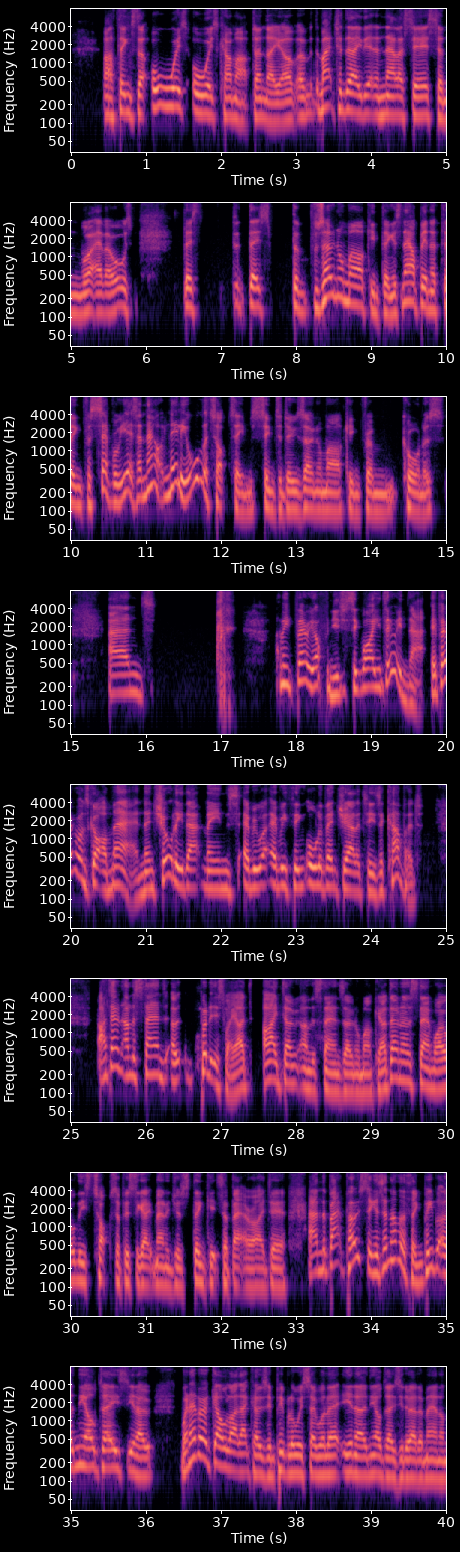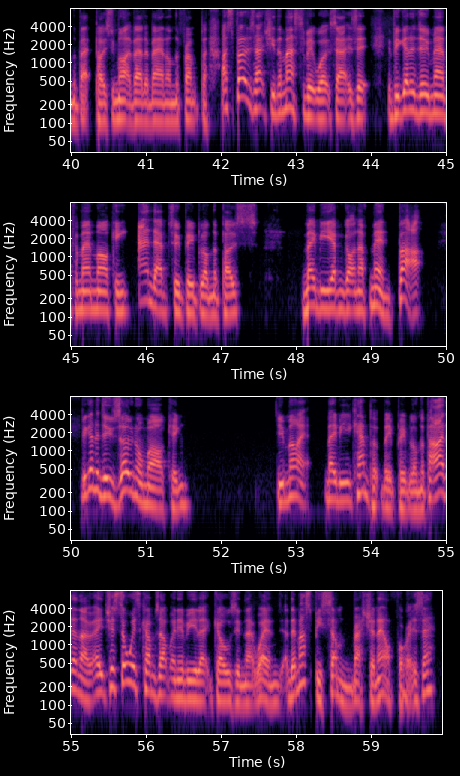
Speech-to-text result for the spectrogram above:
are things that always, always come up, don't they? Uh, the match of the day, the analysis and whatever. Always, there's, there's the zonal marking thing has now been a thing for several years, and now nearly all the top teams seem to do zonal marking from corners, and. I mean, very often you just think, why are you doing that? If everyone's got a man, then surely that means everyone, everything, all eventualities are covered. I don't understand. Uh, put it this way: I I don't understand zonal marking. I don't understand why all these top sophisticated managers think it's a better idea. And the back posting is another thing. People in the old days, you know, whenever a goal like that goes in, people always say, "Well, uh, you know, in the old days, you'd have had a man on the back post. You might have had a man on the front." But I suppose actually the mass of it works out is it if you're going to do man for man marking and have two people on the posts, maybe you haven't got enough men. But if you're going to do zonal marking, you might maybe you can put people on the. I don't know. It just always comes up whenever you let goals in that way, and there must be some rationale for it. Is there?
